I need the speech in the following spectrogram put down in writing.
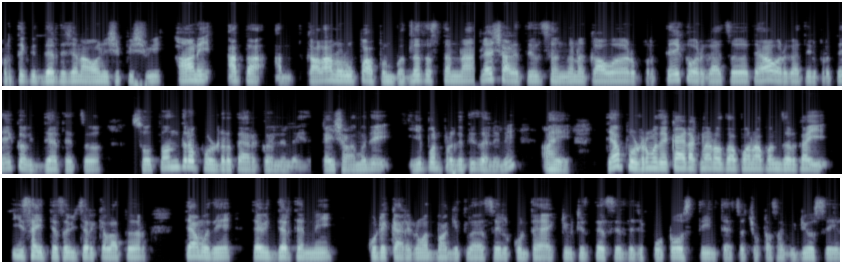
प्रत्येक विद्यार्थ्याच्या नावानिशी पिशवी. आणि आता काळानुरूप आपण बदलत असताना आपल्या शाळेतील संगणकावर प्रत्येक वर्गाचं त्या वर्गातील प्रत्येक विद्यार्थ्याचं स्वतंत्र फोल्डर तयार केलेलं आहे. काही शाळांमध्ये ही पण प्रगती झालेली आहे. त्या फोल्डरमध्ये काय टाकणार आहोत आपण? आपण जर काही ई साहित्याचा विचार केला तर त्यामध्ये त्या विद्यार्थ्यांनी कुठे कार्यक्रमात भाग घेतला असेल कोणत्या ऍक्टिव्हिटीज असेल त्याचे फोटो असतील त्याचा छोटासा व्हिडिओ असेल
